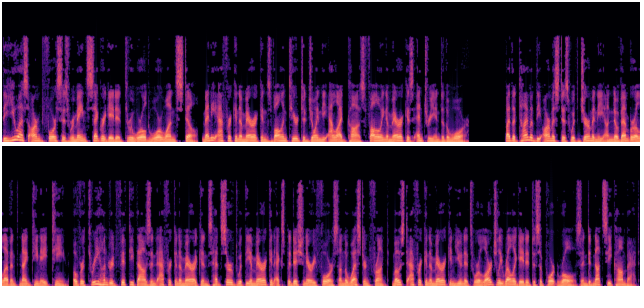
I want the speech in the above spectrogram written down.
The U.S. armed forces remained segregated through World War I still, many African Americans volunteered to join the Allied cause following America's entry into the war. By the time of the armistice with Germany on November 11, 1918, over 350,000 African Americans had served with the American Expeditionary Force on the Western Front. Most African American units were largely relegated to support roles and did not see combat.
